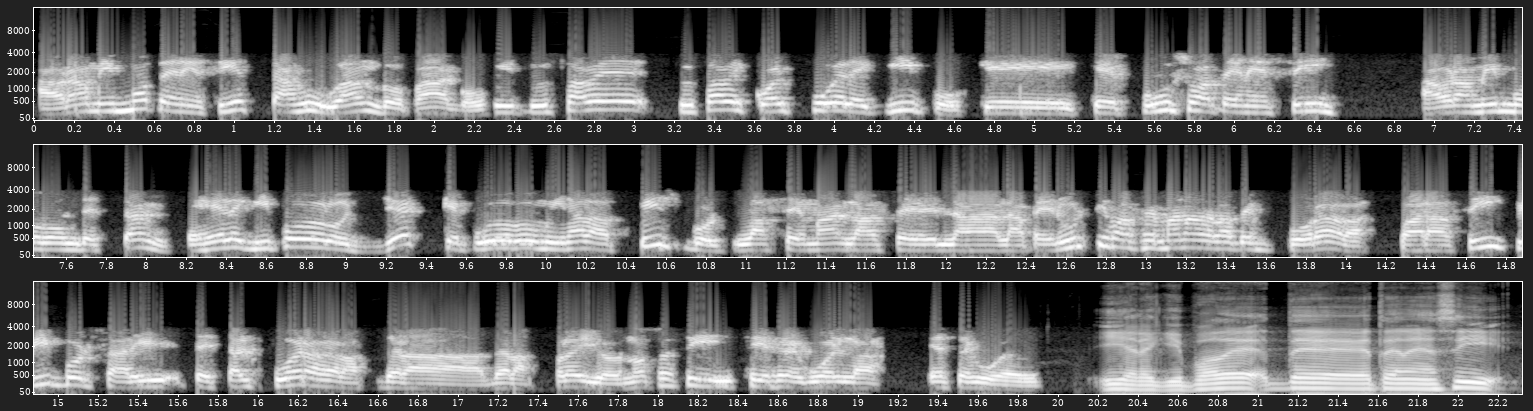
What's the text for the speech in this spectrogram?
ahora mismo Tennessee está jugando, Paco. Y tú sabes, tú sabes cuál fue el equipo que, que puso a Tennessee ahora mismo donde están. Es el equipo de los Jets que pudo dominar a Pittsburgh la semana, la, la, penúltima semana de la temporada para así Pittsburgh salir, estar fuera de, la, de, la, de las playoffs. No sé si, si recuerda ese juego. Y el equipo de, de Tennessee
